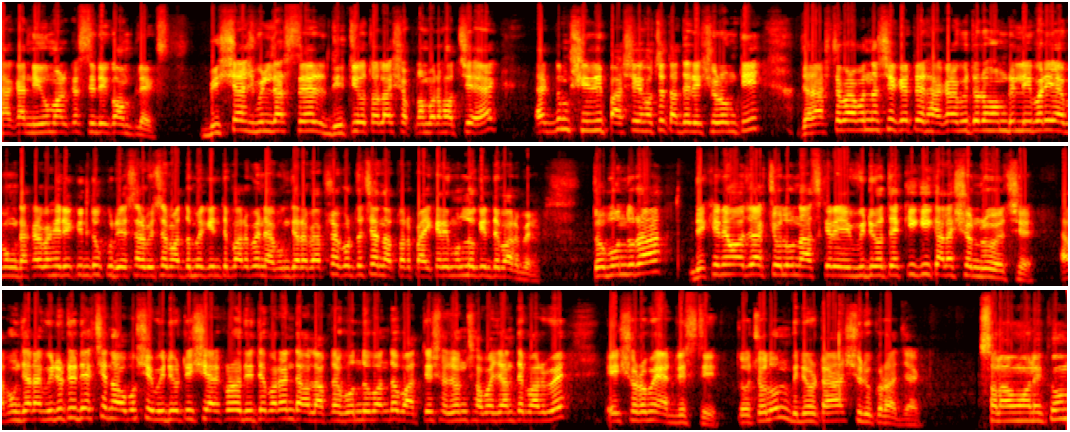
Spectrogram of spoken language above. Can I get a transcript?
Dhaka new market city complex. Biswas বিল্ডার্সের দ্বিতীয় তলায় শপ নম্বর হচ্ছে এক। একদম সিঁড়ির পাশে হচ্ছে তাদের এই শোরুমটি যারা আসতে পারবেন না, সেক্ষেত্রে ঢাকার ভিতরে হোম ডেলিভারি এবং ঢাকার বাইরে কিন্তু কুরিয়ার সার্ভিসের মাধ্যমে কিনতে পারবেন এবং যারা ব্যবসা করতে চান, আপনার পাইকারি মূল্য কিনতে পারবেন। তো বন্ধুরা, দেখে নেওয়া যাক, চলুন আজকের এই ভিডিওতে কি কি কালেকশন রয়েছে। এবং যারা ভিডিওটি দেখছেন, অবশ্যই ভিডিওটি শেয়ার করে দিতে পারেন, তাহলে আপনার বন্ধু বান্ধব আত্মীয় স্বজন সবাই জানতে পারবে এই শোরুমের অ্যাড্রেসটি তো চলুন ভিডিওটা শুরু করা যাক। আসসালামু আলাইকুম,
